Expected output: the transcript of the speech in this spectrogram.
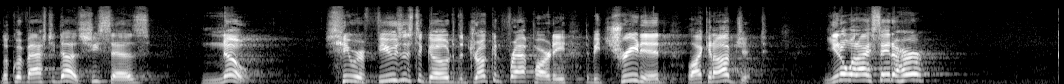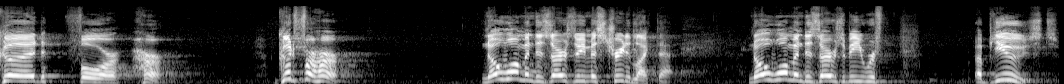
Look what Vashti does. She says, No. She refuses to go to the drunken frat party to be treated like an object. You know what I say to her? Good for her. Good for her. No woman deserves to be mistreated like that. No woman deserves to be re- abused.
